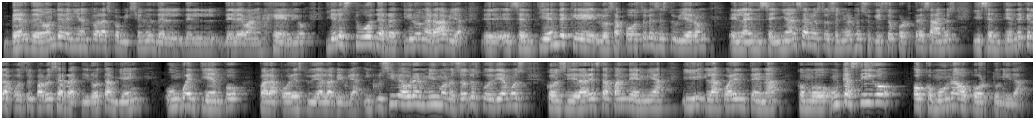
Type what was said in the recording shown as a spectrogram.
ver de dónde venían todas las convicciones del, Evangelio, y él estuvo de retiro en Arabia. Eh, eh, se entiende que los apóstoles estuvieron en la enseñanza de nuestro Señor Jesucristo por tres años, y se entiende que el apóstol Pablo se retiró también un buen tiempo para poder estudiar la Biblia. Inclusive ahora mismo nosotros podríamos considerar esta pandemia y la cuarentena como un castigo o como una oportunidad.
